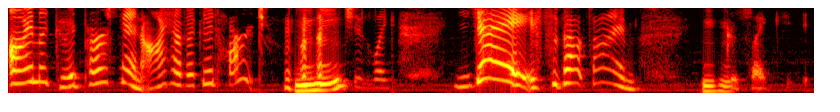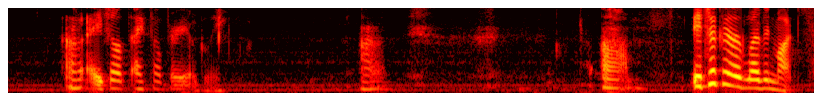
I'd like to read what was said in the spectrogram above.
"I'm a good person. I have a good heart." Mhm. she's like, "Yay! It's about time." because like I I felt I felt very ugly. Um, um, it took 11 months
